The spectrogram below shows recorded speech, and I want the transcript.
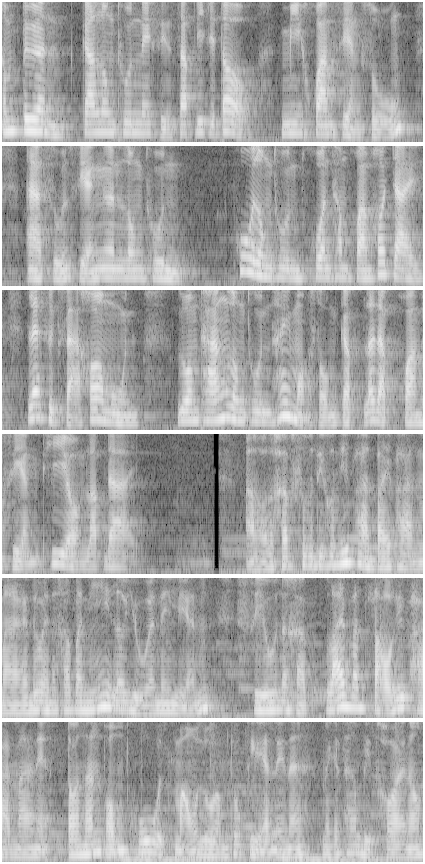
คำเตือนการลงทุนในสินทรัพย์ดิจิทัล มีความเสี่ยงสูง อาจสูญเสียเงินลงทุน ผู้ลงทุนควรทำความเข้าใจและศึกษาข้อมูล รวมทั้งลงทุนให้เหมาะสมกับระดับความเสี่ยงที่ยอมรับได้ เอาละครับ สวัสดีคนที่ผ่านไปผ่านมากันด้วยนะครับ วันนี้เราอยู่กันในเหรียญซิลนะครับไลฟ์วันเสาร์ที่ผ่านมาเนี่ย ตอนนั้นผมพูดเหมารวมทุกเหรียญเลยนะแม้กระทั่งบิตคอยเนาะ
